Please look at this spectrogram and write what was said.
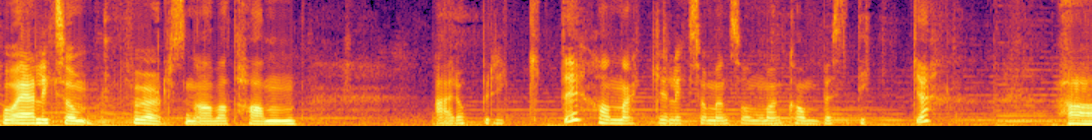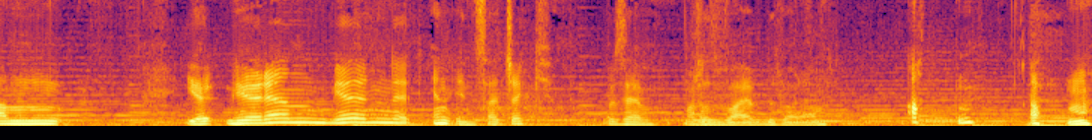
Får jeg liksom følelsen av at han er oppriktig? Han er ikke liksom en sånn man kan bestikke? Han gjør, gjør, en, gjør en, en inside check. For å se hva slags vibe du får av han. 18. 18.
